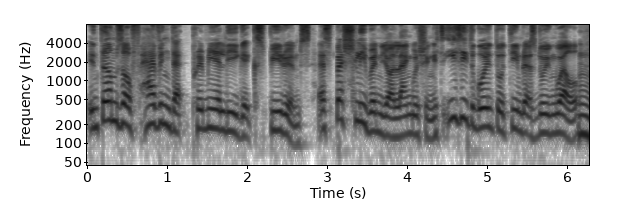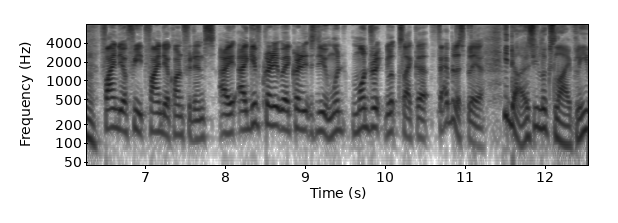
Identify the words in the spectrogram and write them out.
in terms of having that Premier League experience, especially when you're languishing, it's easy to go into a team that's doing well, mm. find your feet, find your confidence. I, I give credit where credit's due. Mudryk looks like a fabulous player. He does. He looks lively.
